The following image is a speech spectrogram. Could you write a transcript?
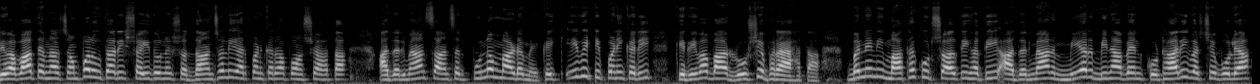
રીવાબા તેમના ચંપલ ઉતારી શહીદોને શ્રદ્ધાંજલિ અર્પણ કરવા પહોંચ્યા હતા. આ દરમિયાન સાંસદ પૂનમ માડમે કંઈક એવી ટિપ્પણી કરી કે રીવાબા રોષે ભરાયા હતા. બંનેની માથાકૂટ ચાલતી હતી. આ દરમિયાન મેયર બીનાબેન કોઠારી વચ્ચે બોલ્યા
